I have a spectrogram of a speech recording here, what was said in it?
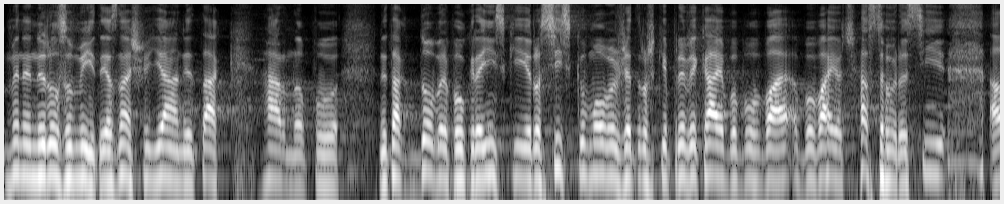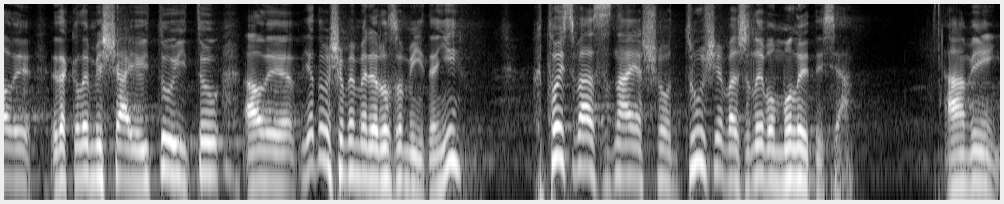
мене не розумієте. Я знаю, що я не так гарно, по, не так добре по-українськи і російську мову вже трошки привикаю, бо бува- буваю часто в Росії, але так, коли мішаю і ту, і ту. Але я думаю, що ви мене розумієте, ні? Хтось з вас знає, що дуже важливо молитися. Амінь.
